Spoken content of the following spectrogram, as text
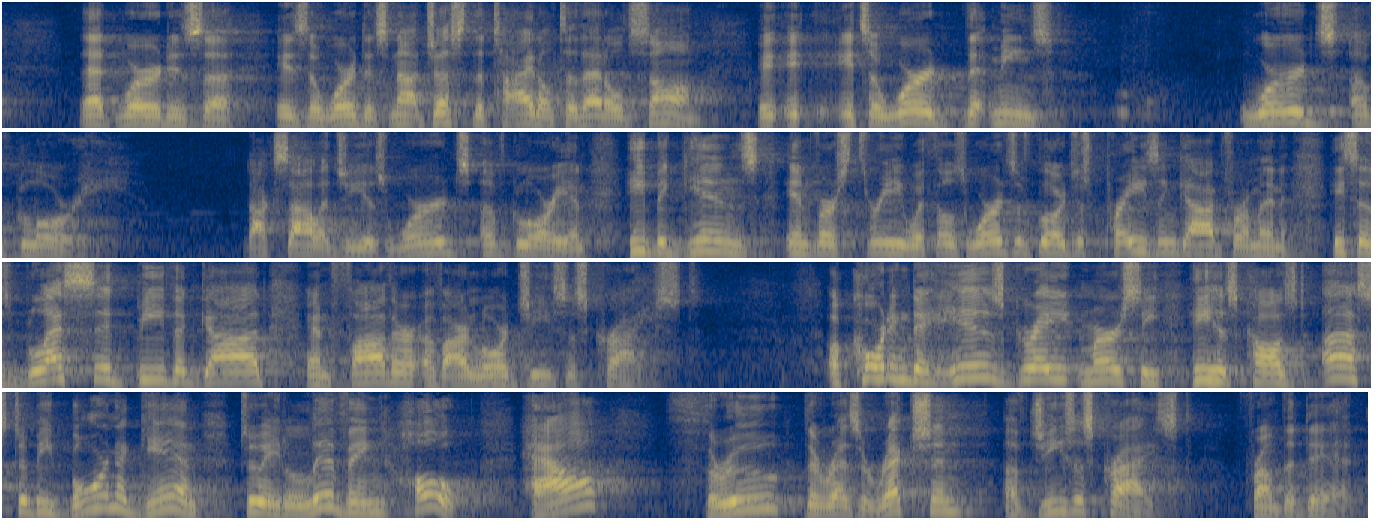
That word is a, is a word that's not just the title to that old song, it, it, it's a word that means words of glory. Doxology is words of glory. And he begins in verse 3 with those words of glory, just praising God for a minute. He says, Blessed be the God and Father of our Lord Jesus Christ. According to his great mercy, he has caused us to be born again to a living hope. How? through the resurrection of Jesus Christ from the dead.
